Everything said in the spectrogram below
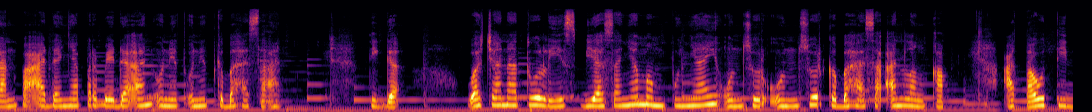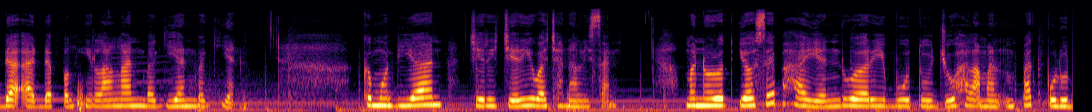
tanpa adanya perbedaan unit-unit kebahasaan. 3. Wacana tulis biasanya mempunyai unsur-unsur kebahasaan lengkap atau tidak ada penghilangan bagian-bagian. Kemudian, ciri-ciri wacana lisan. Menurut Yosef Hayen 2007 halaman 42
